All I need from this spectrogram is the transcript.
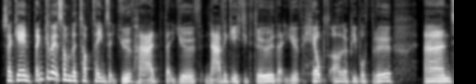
So, again, think about some of the tough times that you've had, that you've navigated through, that you've helped other people through. And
